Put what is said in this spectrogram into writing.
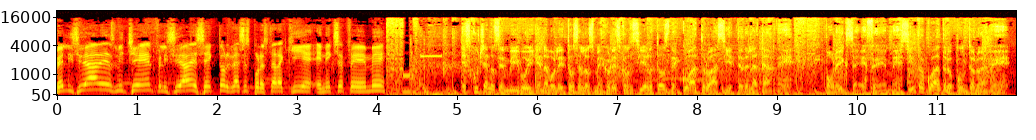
Felicidades, Michelle. Felicidades, Héctor. Gracias por estar aquí en XFM. Escúchanos en vivo y gana boletos a los mejores conciertos de 4 a 7 de la tarde por Exa FM 104.9.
